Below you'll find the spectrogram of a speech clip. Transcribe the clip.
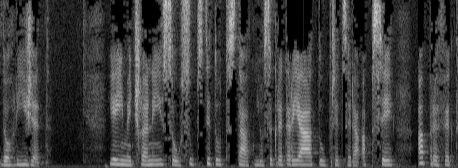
dohlížet. Jejími členy jsou substitut státního sekretariátu, předseda APSI a prefekt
